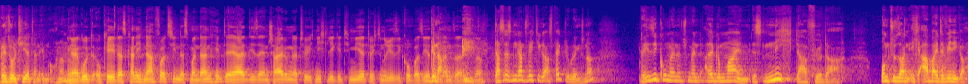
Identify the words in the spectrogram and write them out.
resultiert dann eben auch. Ne? Ja gut, okay, das kann ich nachvollziehen, dass man dann hinterher diese Entscheidung natürlich nicht legitimiert durch den risikobasierten genau. Ansatz. Ne? Das ist ein ganz wichtiger Aspekt übrigens. Ne? Risikomanagement allgemein ist nicht dafür da, um zu sagen, ich arbeite weniger.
